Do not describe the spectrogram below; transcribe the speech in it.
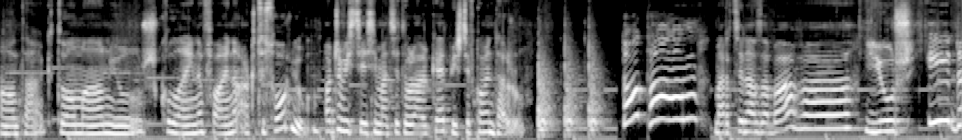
O tak, to mam już kolejne fajne akcesorium. Oczywiście, jeśli macie tą lalkę, piszcie w komentarzu. Marcyna zabawa! Już idę!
